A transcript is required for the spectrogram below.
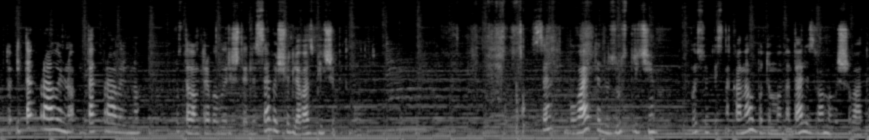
Тобто і так правильно, і так правильно. Просто вам треба вирішити для себе, що для вас більше підходить. Все, бувайте, до зустрічі. Підписуйтесь на канал, будемо надалі з вами вишивати.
